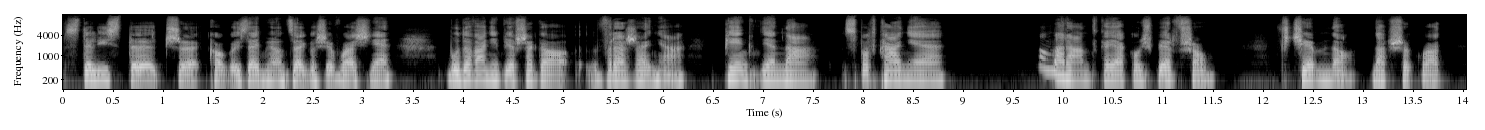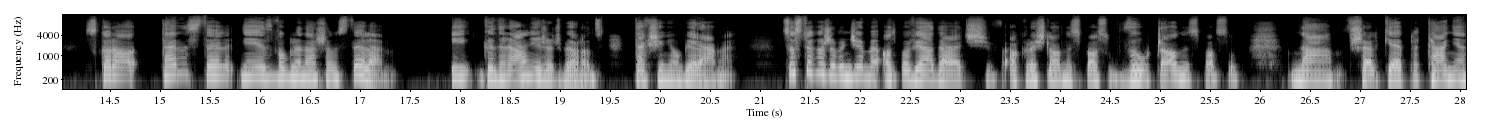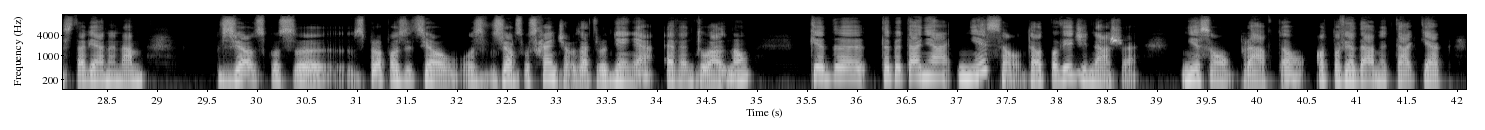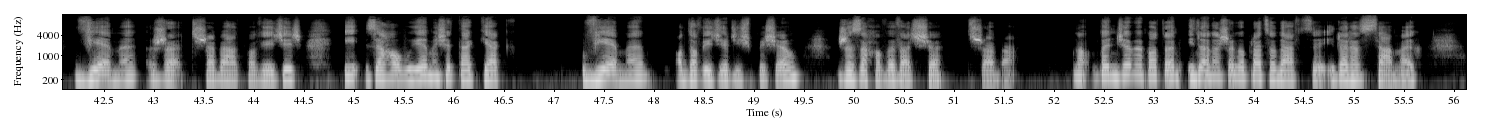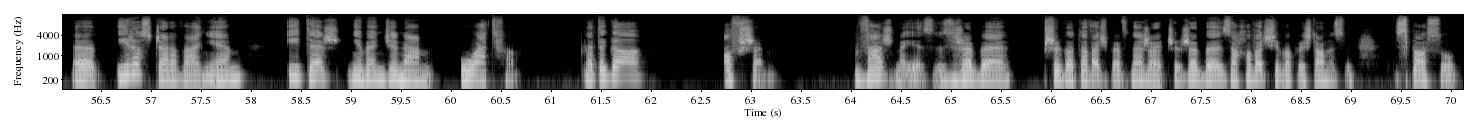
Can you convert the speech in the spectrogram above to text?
stylisty czy kogoś zajmującego się właśnie budowaniem pierwszego wrażenia, pięknie na spotkanie, no, na randkę jakąś pierwszą, w ciemno na przykład. Skoro ten styl nie jest w ogóle naszym stylem i generalnie rzecz biorąc, tak się nie ubieramy. Co z tego, że będziemy odpowiadać w określony sposób, wyuczony sposób na wszelkie pytania stawiane nam w związku z, z propozycją, w związku z chęcią zatrudnienia ewentualną, kiedy te pytania nie są, te odpowiedzi nasze nie są prawdą, odpowiadamy tak, jak wiemy, że trzeba odpowiedzieć i zachowujemy się tak, jak wiemy, dowiedzieliśmy się, że zachowywać się trzeba. No, będziemy potem i dla naszego pracodawcy, i dla nas samych, e, i rozczarowaniem, i też nie będzie nam łatwo. Dlatego, owszem, ważne jest, żeby przygotować pewne rzeczy, żeby zachować się w określony sposób.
